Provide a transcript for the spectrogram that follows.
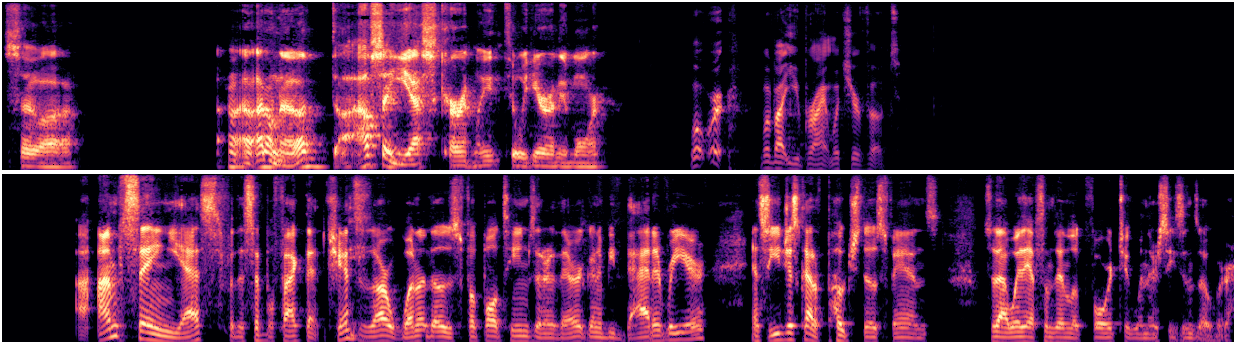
So uh, I, don't, know. I'll, I'll say yes currently till we hear any more. What were what about you, Bryant? What's your vote? I'm saying yes for the simple fact that chances are one of those football teams that are there are going to be bad every year. And so you just got to poach those fans so that way they have something to look forward to when their season's over.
